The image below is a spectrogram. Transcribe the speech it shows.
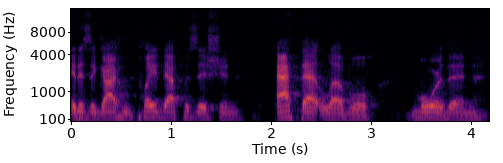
it is a guy who played that position at that level more than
